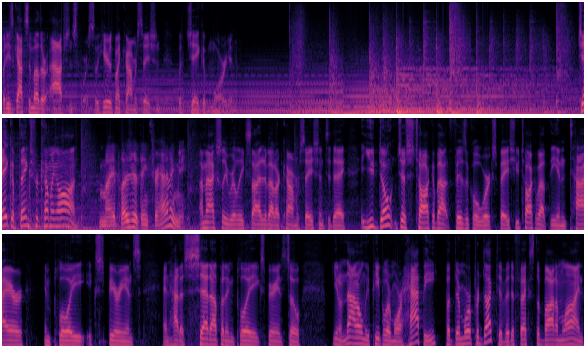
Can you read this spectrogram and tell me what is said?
but he's got some other options for us. So here's my conversation with Jacob Morgan. Jacob, thanks for coming on. My pleasure. Thanks for having me. I'm actually really excited about our conversation today. You don't just talk about physical workspace, you talk about the entire employee experience and how to set up an employee experience so you know, not only people are more happy, but they're more productive. It affects the bottom line.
